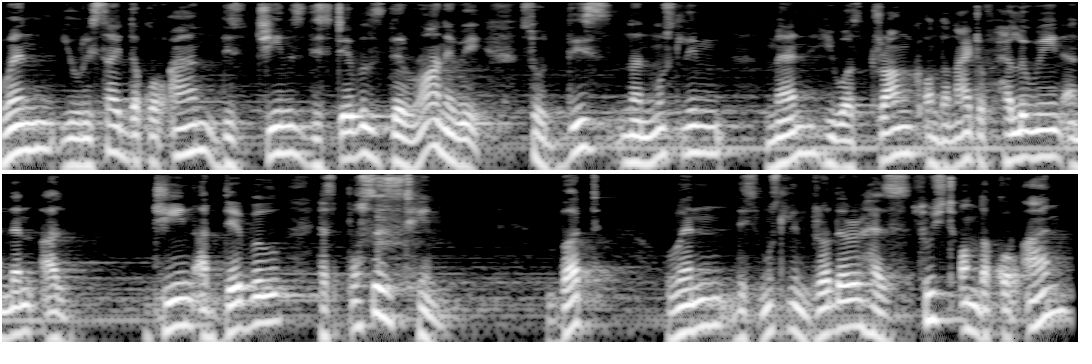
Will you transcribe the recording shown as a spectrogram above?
When you recite the Quran, these jinns, these devils, they run away. So this non-Muslim man, he was drunk on the night of Halloween and then a jinn, a devil has possessed him. But when this Muslim brother has switched on the Quran,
